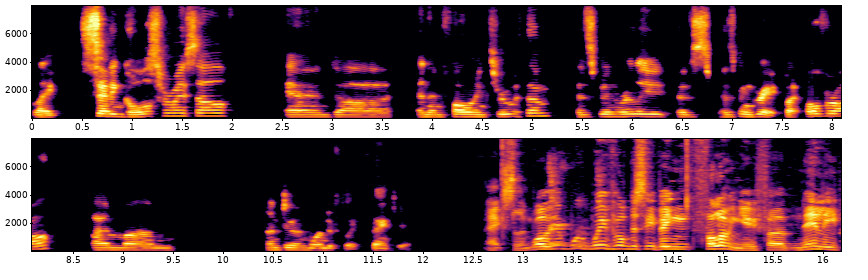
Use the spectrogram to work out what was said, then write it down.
like setting goals for myself and uh, and then following through with them has been really has has been great. But overall, I'm um, I'm doing wonderfully. Thank you. Excellent. Well, we've obviously been following you for nearly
